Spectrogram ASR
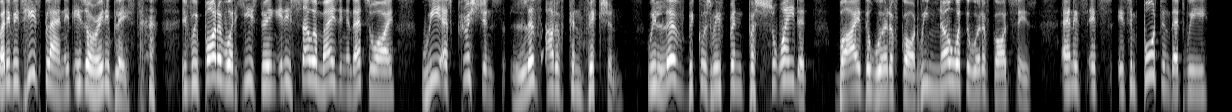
But if it's His plan, it is already blessed. if we're part of what He's doing, it is so amazing, and that's why we as Christians live out of conviction. We live because we've been persuaded by the Word of God. We know what the Word of God says. And it's it's it's important that we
